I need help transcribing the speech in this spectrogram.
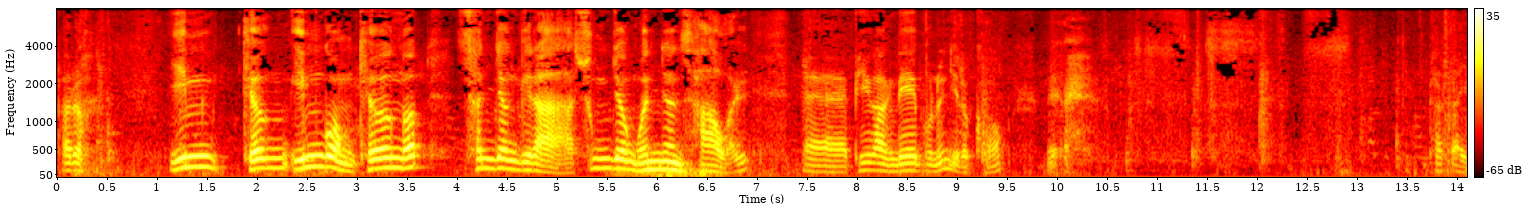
바로 임경 임공 경업 선정비라 숭정 원년 4월 에, 비각 내부는 이렇고 에, 가까이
